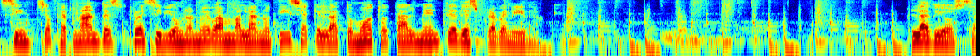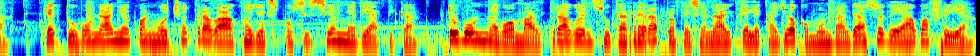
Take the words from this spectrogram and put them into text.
Cintia Fernández recibió una nueva mala noticia que la tomó totalmente desprevenida. La diosa, que tuvo un año con mucho trabajo y exposición mediática, tuvo un nuevo mal trago en su carrera profesional que le cayó como un baldazo de agua fría.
